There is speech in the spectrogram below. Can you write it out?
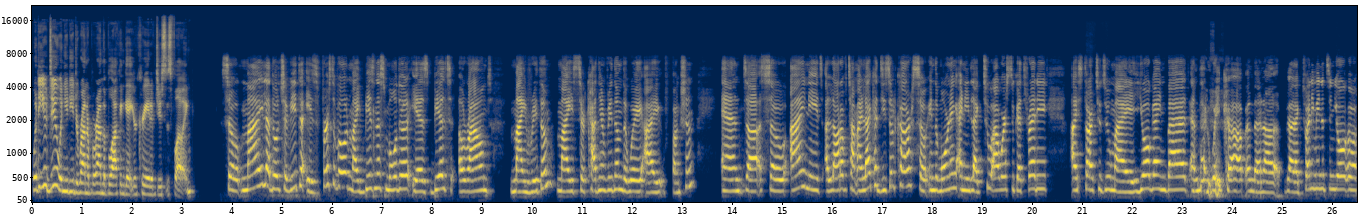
What do you do when you need to run around the block and get your creative juices flowing? So, my La Dolce Vita is first of all, my business model is built around my rhythm, my circadian rhythm, the way I function. And uh, so I need a lot of time. I like a diesel car. So in the morning, I need like two hours to get ready. I start to do my yoga in bed and then wake up and then uh, like 20 minutes in yoga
